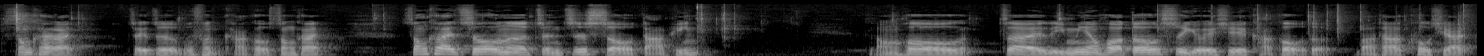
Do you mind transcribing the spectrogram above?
松开来，在这个部分卡扣松开，松开之后呢，整只手打平，然后在里面的话都是有一些卡扣的，把它扣起来。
